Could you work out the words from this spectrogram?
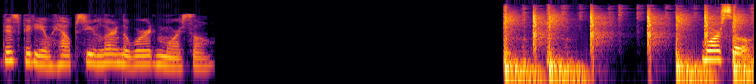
This video helps you learn the word morsel. morsel,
